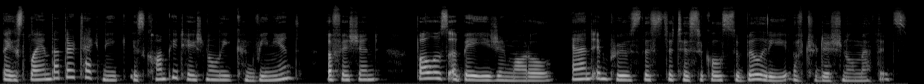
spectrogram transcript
They explain that their technique is computationally convenient, efficient, follows a Bayesian model, and improves the statistical stability of traditional methods.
